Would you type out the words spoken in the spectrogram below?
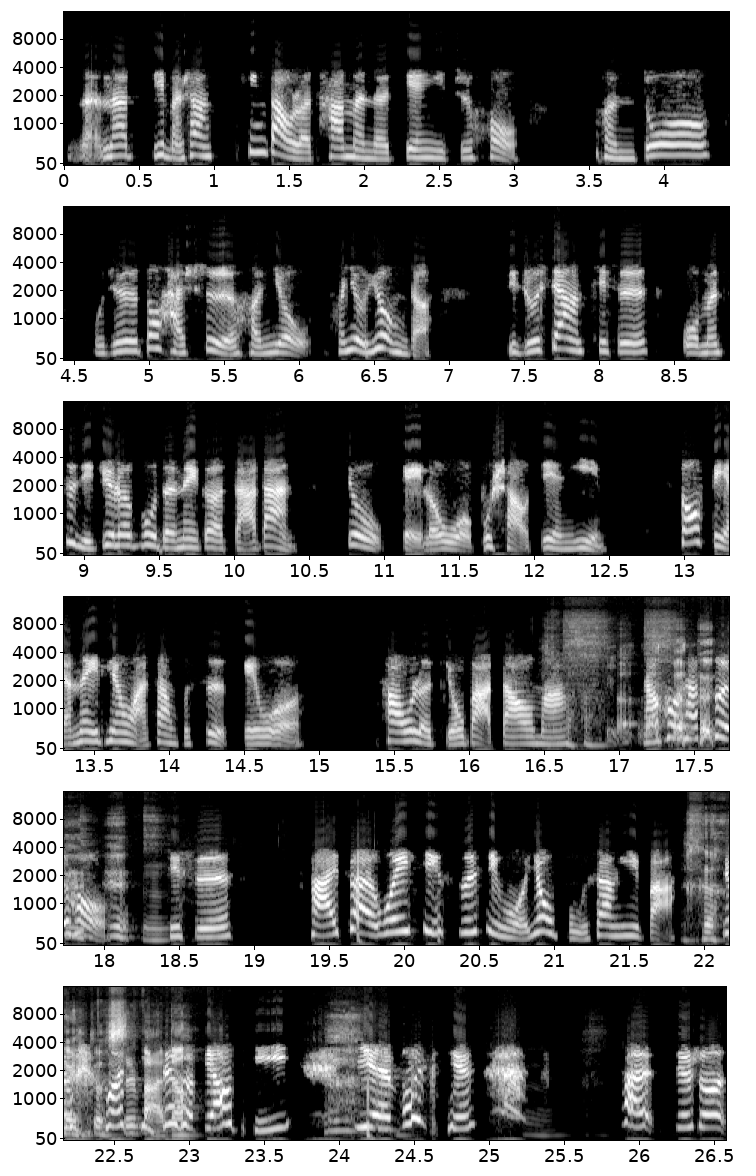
那那基本上听到了他们的建议之后，很多我觉得都还是很有很有用的。比如像其实我们自己俱乐部的那个砸蛋就给了我不少建议。Sophia 那天晚上不是给我掏了九把刀吗？然后他最后其实还在微信私信我又补上一把，就是说你这个标题 也不行嗯。他就说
